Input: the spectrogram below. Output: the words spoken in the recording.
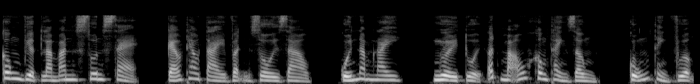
công việc làm ăn suôn sẻ, kéo theo tài vận dồi dào. Cuối năm nay, người tuổi Ất Mão không thành rồng, cũng thành phượng.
